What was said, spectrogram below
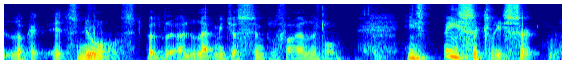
look, it's nuanced, but uh, let me just simplify a little. He's basically certain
